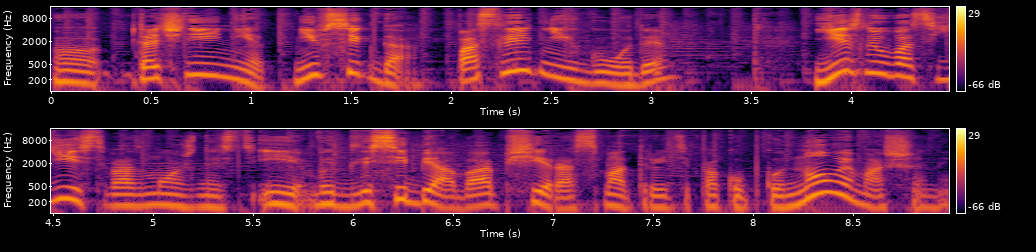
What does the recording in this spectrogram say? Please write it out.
э, точнее нет, не всегда. Последние годы если у вас есть возможность и вы для себя вообще рассматриваете покупку новой машины,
